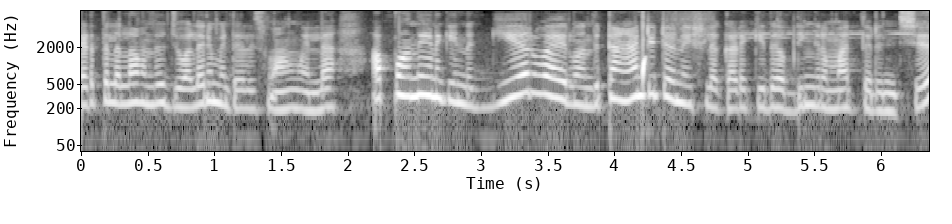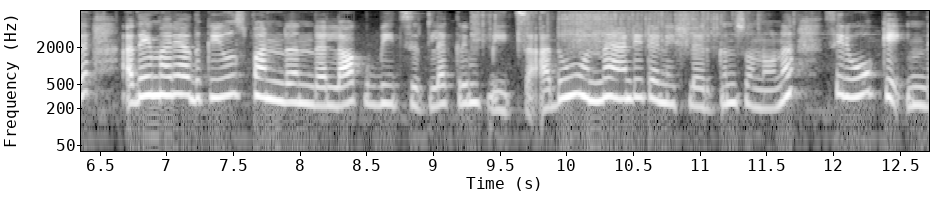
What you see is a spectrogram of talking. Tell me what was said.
இடத்துலலாம் வந்து ஜுவல்லரி மெட்டீரியல்ஸ் வாங்குவேன்ல. அப்போ வந்து எனக்கு இந்த கியர் ஒயர் வந்துட்டு ஆன்டி டெனிஷில் கிடைக்கிது அப்படிங்கிற மாதிரி தெரிஞ்சுச்சு அதே மாதிரி அதுக்கு யூஸ் பண்ணுற இந்த லாக் பீட்ஸ் இருக்குல்ல க்ரிம் பீட்ஸ் அதுவும் வந்து ஆன்டி டர்னிஷில் இருக்குன்னு சொன்னோன்னே சரி ஓகே இந்த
